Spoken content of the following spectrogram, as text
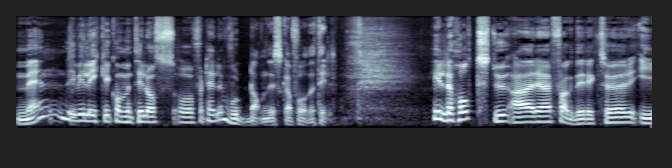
men de vil ikke komme til oss og fortelle hvordan de skal få det til. Hilde Holt, du er fagdirektør i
